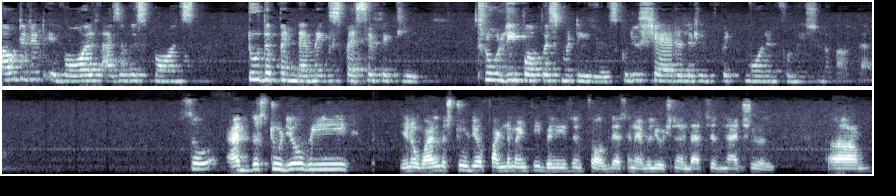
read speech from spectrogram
how did it evolve as a response to the pandemic specifically? through repurposed materials. Could you share a little bit more information about that? So at the studio, we, you know, while the studio fundamentally believes in progress and evolution, and that's just natural, um,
